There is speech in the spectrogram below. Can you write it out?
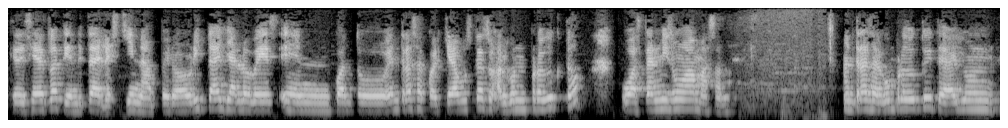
que decía es la tiendita de la esquina, pero ahorita ya lo ves en cuanto entras a cualquiera, buscas algún producto o hasta el mismo Amazon entras a algún producto y te hay un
